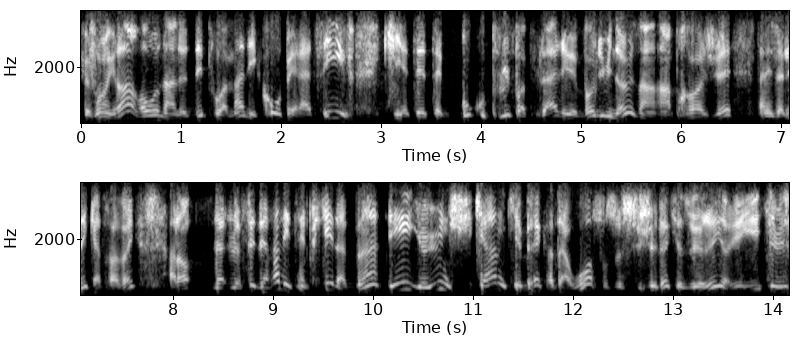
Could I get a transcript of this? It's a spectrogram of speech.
qui a joué un grand rôle dans le déploiement des coopératives qui étaient beaucoup plus populaires et volumineuses en, en projet dans les années 80. Alors, le, fédéral est impliqué là-dedans et il y a eu une chicane Québec-Ottawa sur ce sujet-là qui a duré, et qui a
